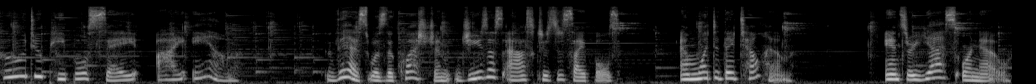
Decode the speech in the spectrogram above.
Who do people say I am? This was the question Jesus asked his disciples. And what did they tell him? Answer yes or no.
